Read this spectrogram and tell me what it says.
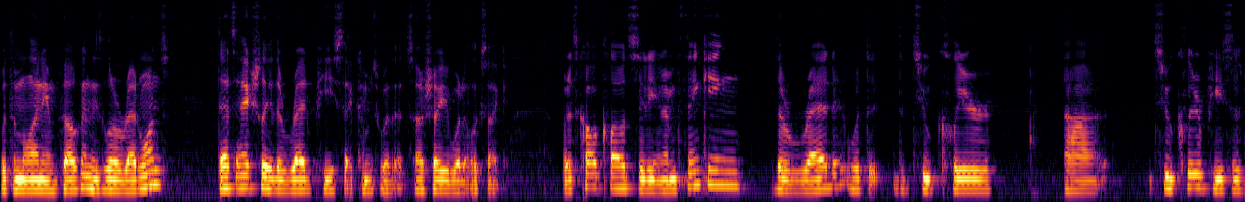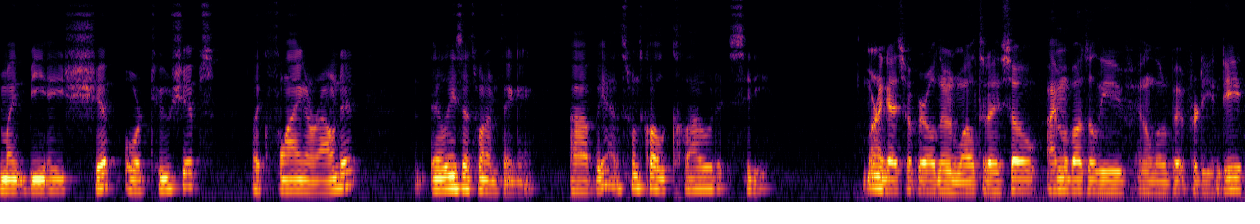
with the Millennium Falcon, these little red ones. That's actually the red piece that comes with it. So I'll show you what it looks like but it's called Cloud City, and I'm thinking the red with the, the two clear uh, two clear pieces might be a ship or two ships like flying around it. At least that's what I'm thinking. Uh, but yeah, this one's called Cloud City. Morning guys, hope you're all doing well today. So I'm about to leave in a little bit for D&D,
